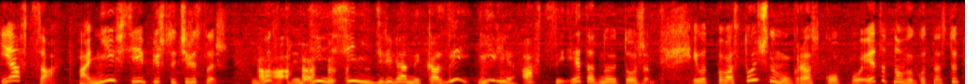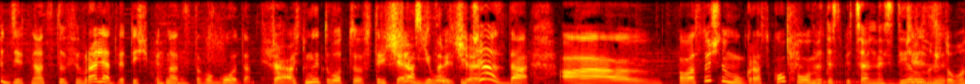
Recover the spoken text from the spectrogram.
И овца. Они все пишутся через слэш. Вот А. синей деревянной козы или овцы. Это одно и то же. И вот по восточному гороскопу этот Новый год наступит 19 февраля 2015 года. То Так. есть мы-то вот встречаем Сейчас его встречаем. сейчас, да, а по восточному гороскопу... Но Это специально сделано, чтобы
